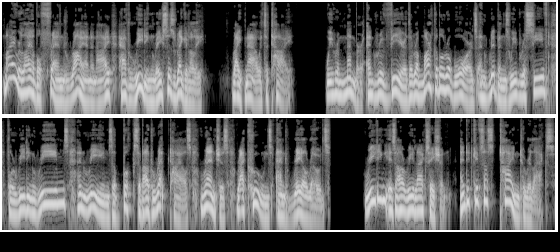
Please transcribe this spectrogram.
My reliable friend Ryan and I have reading races regularly. Right now it's a tie. We remember and revere the remarkable rewards and ribbons we've received for reading reams and reams of books about reptiles, ranches, raccoons, and railroads. Reading is our relaxation, and it gives us time to relax.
